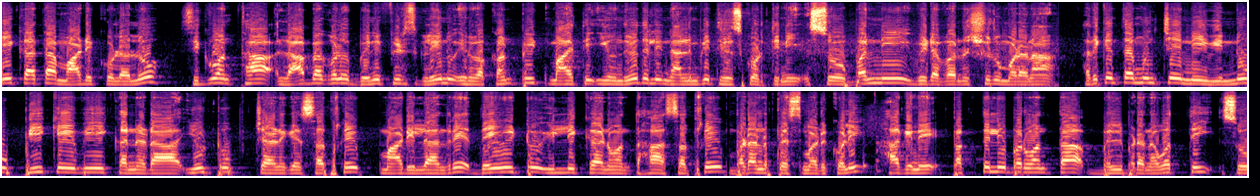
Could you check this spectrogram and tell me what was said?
ಎ ಖಾತಾ ಮಾಡಿಕೊಳ್ಳಲು ಸಿಗುವಂತಹ ಲಾಭಗಳು, ಬೆನಿಫಿಟ್ಸ್ಗಳೇನು ಇರುವ ಕಂಪ್ಲೀಟ್ ಮಾಹಿತಿ ಈ ಒಂದು ವಿಡಿಯೋದಲ್ಲಿ ನಾನು ನಿಮಗೆ ತಿಳಿಸ್ಕೊಡ್ತೀನಿ. ಸೊ ಬನ್ನಿ ವಿಡಿಯೋವನ್ನು ಶುರು ಮಾಡೋಣ. ಅದಕ್ಕಿಂತ ಮುಂಚೆ ನೀವು ಇನ್ನು P K V Kannada YouTube ಚಾನಲ್ಗೆ ಸಬ್ಸ್ಕ್ರೈಬ್ ಮಾಡಿಲ್ಲ ಅಂದ್ರೆ ದಯವಿಟ್ಟು ಇಲ್ಲಿ ಕಾಣುವಂತಹ ಸಬ್ಸ್ಕ್ರೈಬ್ ಬಟನ್ ಪ್ರೆಸ್ ಮಾಡಿಕೊಳ್ಳಿ. ಹಾಗೆಯೇ ಪಕ್ಕದಲ್ಲಿ ಬರುವಂತಹ ಬೆಲ್ ಬಟನ್ ಒತ್ತಿ. ಸೊ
